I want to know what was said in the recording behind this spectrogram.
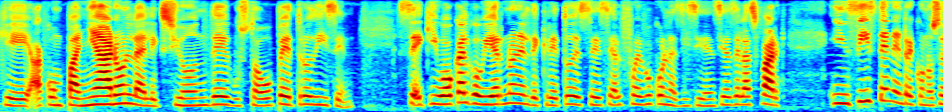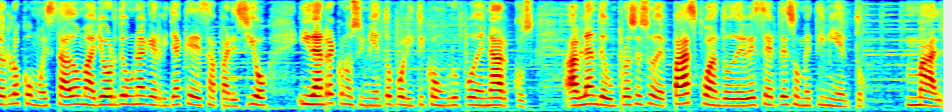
que acompañaron la elección de Gustavo Petro, dicen, se equivoca el gobierno en el decreto de cese al fuego con las disidencias de las FARC. Insisten en reconocerlo como Estado Mayor de una guerrilla que desapareció y dan reconocimiento político a un grupo de narcos. Hablan de un proceso de paz cuando debe ser de sometimiento. Mal.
